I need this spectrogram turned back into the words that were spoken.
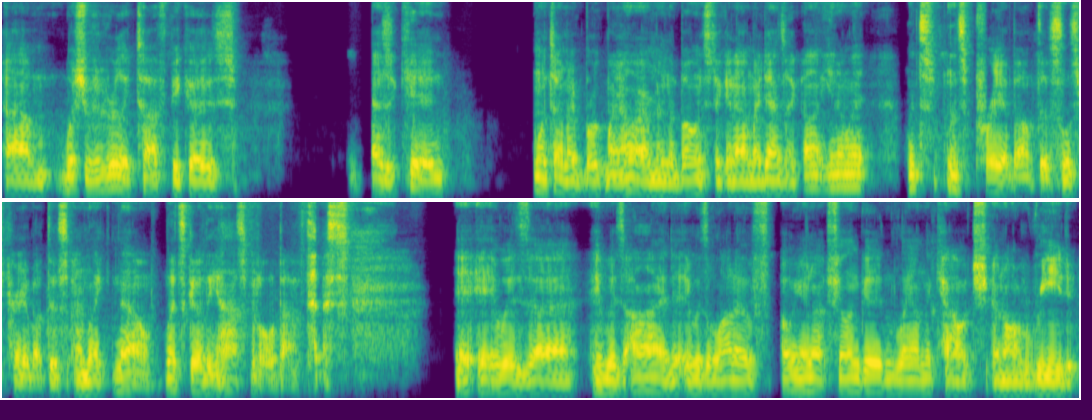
um, which was really tough because as a kid, one time I broke my arm and the bone sticking out. My dad's like, "Oh, you know what? Let's let's pray about this. Let's pray about this." I'm like, "No, let's go to the hospital about this." It, it was uh, it was odd. It was a lot of, "Oh, you're not feeling good? Lay on the couch and I'll read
